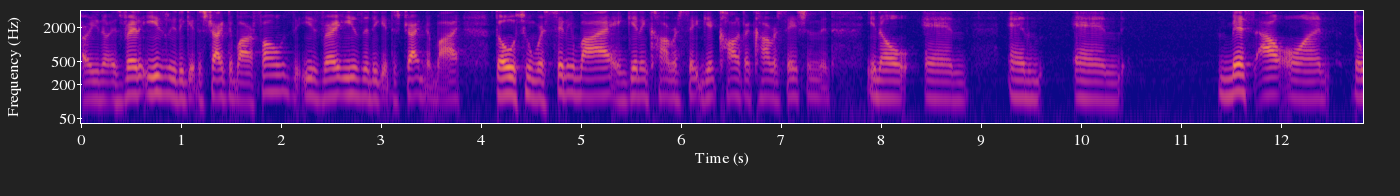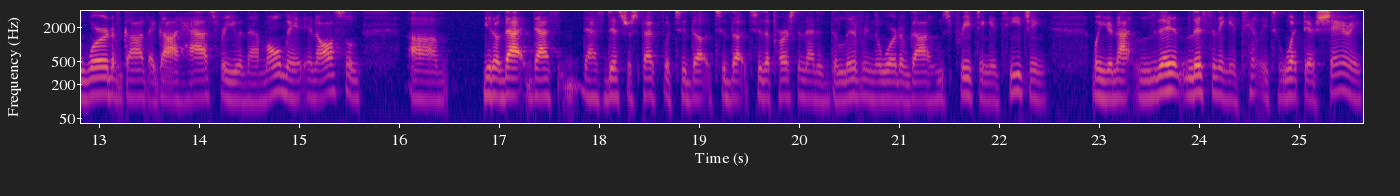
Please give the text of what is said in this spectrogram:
or you know it's very easily to get distracted by our phones. It's very easy to get distracted by those who we're sitting by and getting conversation, get caught up in conversation, and you know and and and miss out on the word of God that God has for you in that moment, and also. Um, you know that that's that's disrespectful to the to the to the person that is delivering the word of God who's preaching and teaching when you're not li- listening intently to what they're sharing,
